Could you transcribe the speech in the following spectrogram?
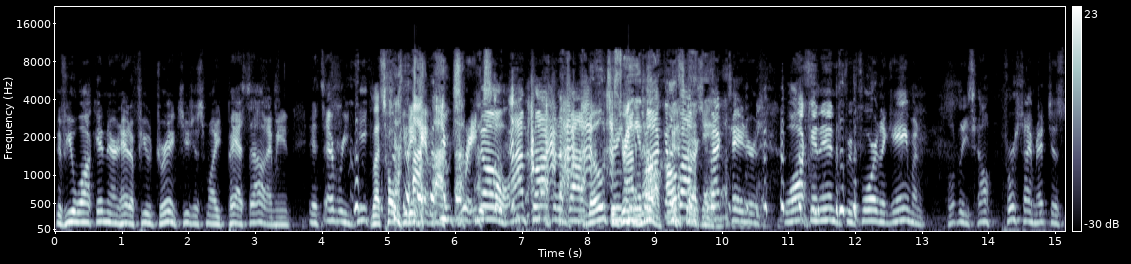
if you walk in there and had a few drinks, you just might pass out. I mean, it's every decal. Let's hope you didn't have a few drinks. No, I'm talking about No drinking I'm all. talking All-Star about game. spectators walking in before the game and all these hell. First time that just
